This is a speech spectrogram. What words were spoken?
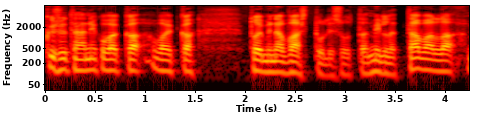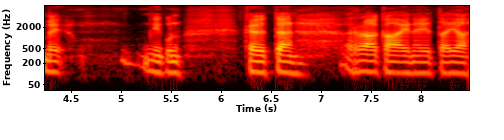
kysytään niin kuin vaikka, vaikka toiminnan vastuullisuutta, millä tavalla me niin kuin – käytetään raaka-aineita ja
